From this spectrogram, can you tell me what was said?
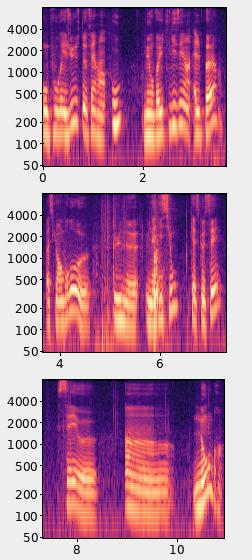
on pourrait juste faire un OU, mais on va utiliser un helper, parce qu'en gros, euh, une, addition, qu'est-ce que c'est? C'est euh, un, nombre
